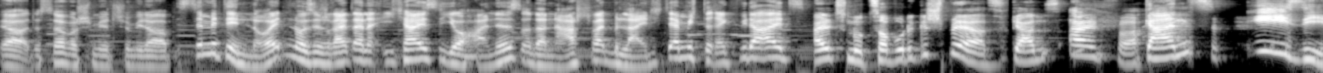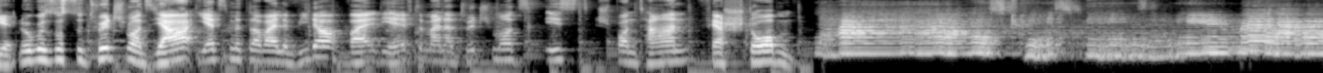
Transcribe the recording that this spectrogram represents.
Ja, der Server schmiert schon wieder ab. Was ist denn mit den Leuten los? Hier schreibt einer, ich heiße Johannes und danach schreibt, beleidigt er mich direkt wieder als Als Nutzer wurde gesperrt. Ganz einfach. ganz easy. Logo suchst du Twitch-Mods? Ja, jetzt mittlerweile wieder, weil die Hälfte meiner Twitch-Mods ist spontan verstorben. Last Christmas, you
